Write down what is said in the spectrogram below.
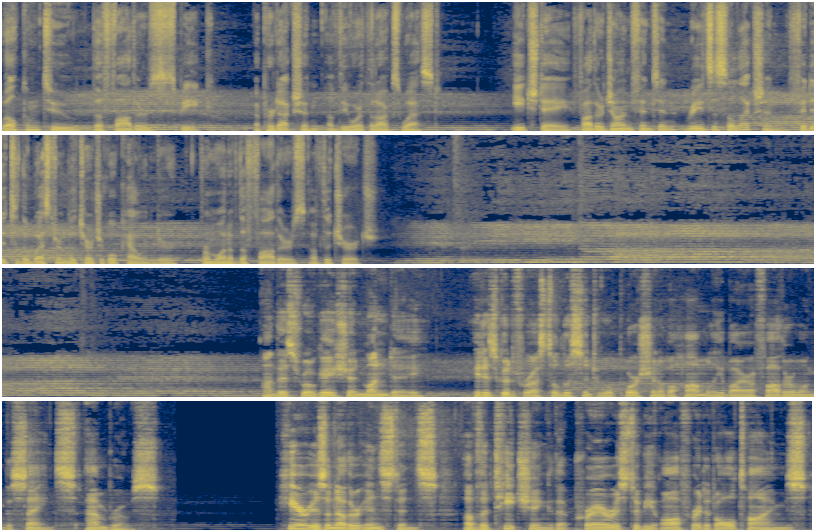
Welcome to The Fathers Speak, a production of the Orthodox West. Each day, Father John Fenton reads a selection fitted to the Western liturgical calendar from one of the Fathers of the Church. On this Rogation Monday, it is good for us to listen to a portion of a homily by our Father among the Saints, Ambrose. Here is another instance of the teaching that prayer is to be offered at all times,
